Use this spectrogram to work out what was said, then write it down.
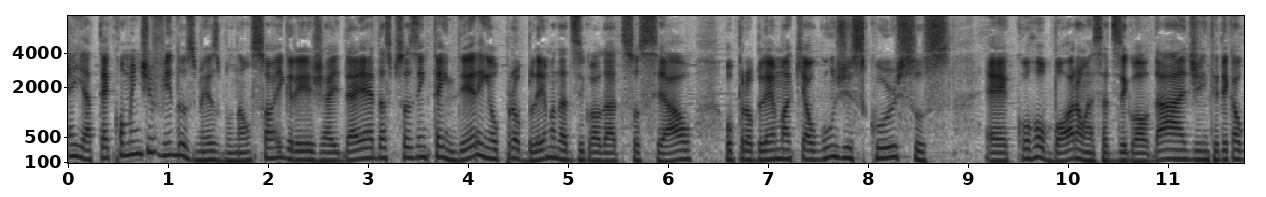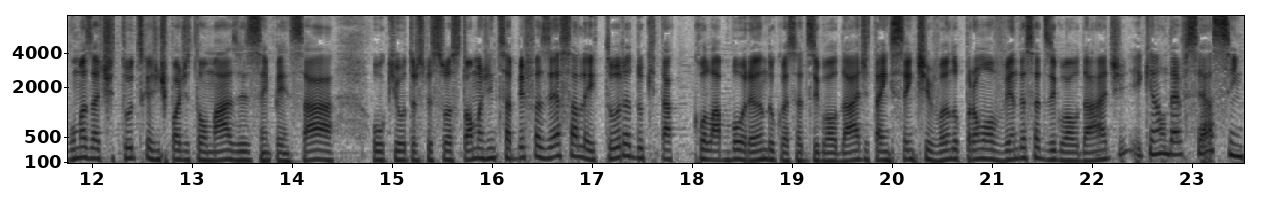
É, e até como indivíduos mesmo, não só a igreja. A ideia é das pessoas entenderem o problema da desigualdade social, o problema que alguns discursos é, corroboram essa desigualdade, entender que algumas atitudes que a gente pode tomar, às vezes sem pensar, ou que outras pessoas tomam, a gente saber fazer essa leitura do que está colaborando com essa desigualdade, está incentivando, promovendo essa desigualdade e que não deve ser assim.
